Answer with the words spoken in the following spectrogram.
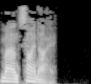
Mount Sinai.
